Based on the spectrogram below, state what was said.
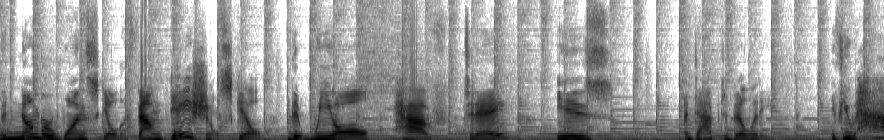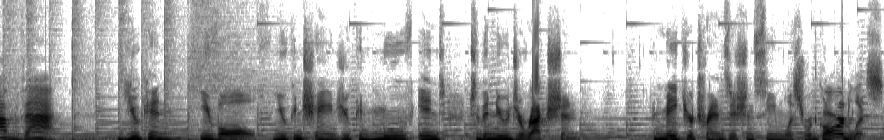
The number one skill, the foundational skill that we all have today is adaptability. If you have that, you can evolve, you can change, you can move into the new direction and make your transition seamless regardless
